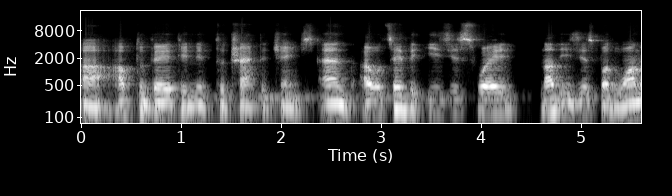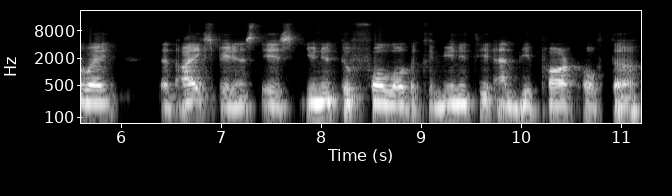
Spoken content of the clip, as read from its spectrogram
uh, up to date, you need to track the change. And I would say the easiest way, not easiest, but one way that I experienced is you need to follow the community and be part of the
